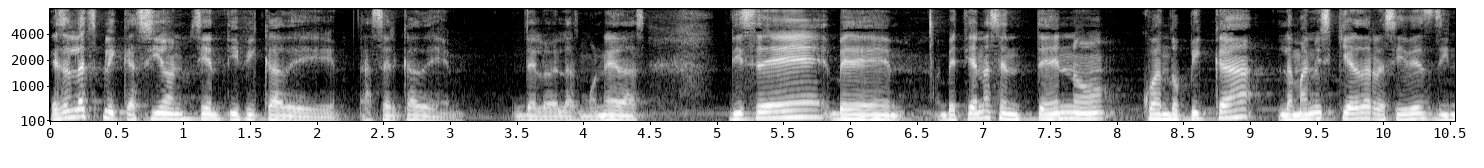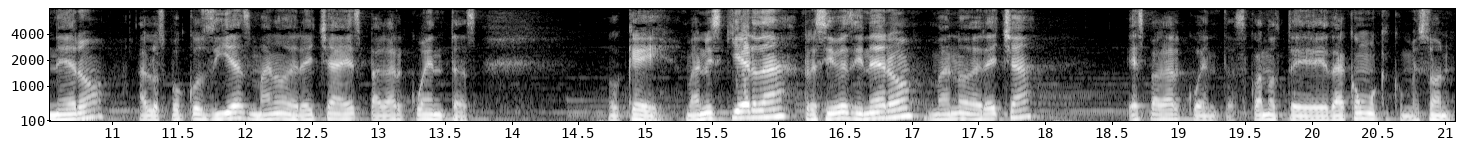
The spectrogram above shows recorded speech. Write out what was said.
Esa es la explicación científica de acerca de, de lo de las monedas. Dice Betiana Centeno, cuando pica la mano izquierda recibes dinero, a los pocos días mano derecha es pagar cuentas. Ok, mano izquierda, recibes dinero, mano derecha es pagar cuentas, cuando te da como que comezón.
